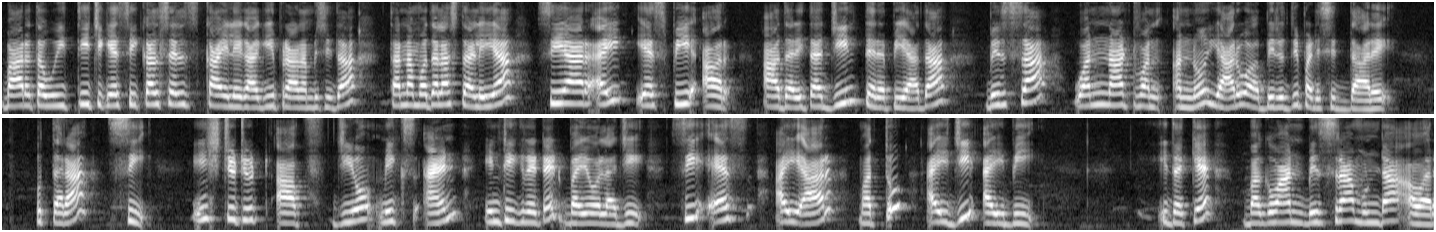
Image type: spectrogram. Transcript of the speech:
ಭಾರತವು ಇತ್ತೀಚೆಗೆ ಸಿಕಲ್ ಸೆಲ್ಸ್ ಕಾಯಿಲೆಗಾಗಿ ಪ್ರಾರಂಭಿಸಿದ ತನ್ನ ಮೊದಲ ಸ್ಥಳೀಯ C R I S P R ಆಧಾರಿತ ಜೀನ್ ಥೆರಪಿಯಾದ ಬಿರ್ಸಾ ಒನ್ ನಾಟ್ ಒನ್ ಅನ್ನು ಯಾರು ಅಭಿವೃದ್ಧಿಪಡಿಸಿದ್ದಾರೆ? ಉತ್ತರ, C. Institute of genomics and integrated biology, C S I R ಮತ್ತು ಐ ಜಿ ಐ ಬಿ. ಇದಕ್ಕೆ ಭಗವಾನ್ ಬಿಸ್ರಾ ಮುಂಡಾ ಅವರ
